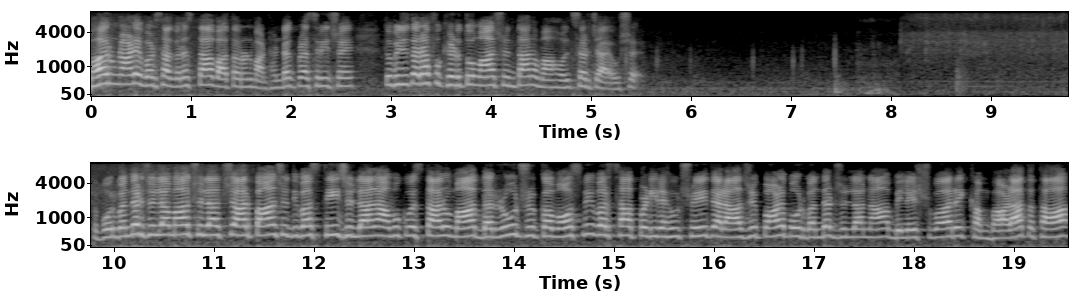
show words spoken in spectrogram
ભર ઉનાળે વરસાદ વરસતા વાતાવરણમાં ઠંડક પ્રસરી છે. તો બીજી તરફ, ખેડૂતોમાં ચિંતાનો માહોલ સર્જાયો છે. તો પોરબંદર જિલ્લામાં છેલ્લા ચાર પાંચ દિવસથી જિલ્લાના અમુક વિસ્તારોમાં દરરોજ કમોસમી વરસાદ પડી રહ્યો છે. ત્યારે આજે પણ પોરબંદર જિલ્લાના બિલેશ્વર, ખંભાળા તથા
